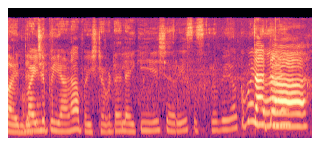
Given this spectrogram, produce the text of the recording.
വൈൻഡപ്പ് ചെയ്യണം. അപ്പൊ ഇഷ്ടപ്പെട്ട ലൈക്ക് ചെയ്യുക ഷെയർ ചെയ്യുക സബ്സ്ക്രൈബ് ചെയ്യുക.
